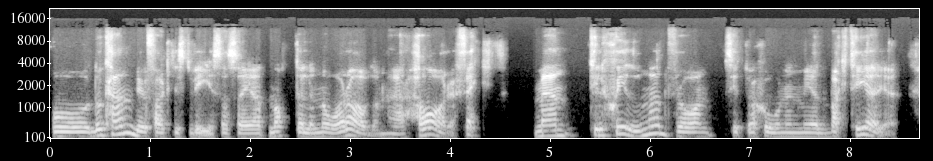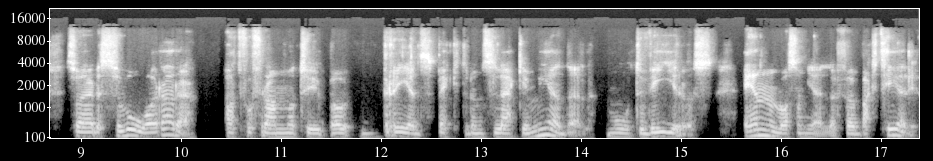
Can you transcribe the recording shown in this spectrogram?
Och då kan det ju faktiskt visa sig att något eller några av de här har effekt. Men till skillnad från situationen med bakterier så är det svårare att få fram någon typ av bredspektrumsläkemedel mot virus än vad som gäller för bakterier.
